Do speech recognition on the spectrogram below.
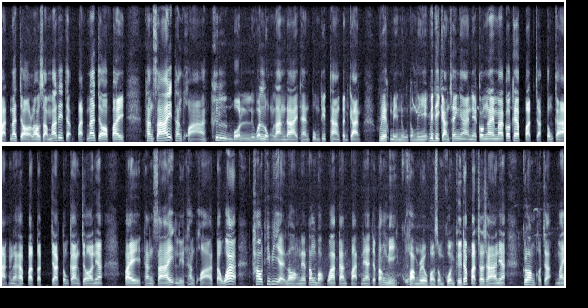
ปัดหน้าจอ เราสามารถที่จะปัดหน้าจอไปทางซ้ายทางขวาขึ้นบน หรือว่าลงล่างได้ แทนปุ่มทิศทางเป็นการเรียกเมนูตรงนี้ วิธีการใช้งานเนี่ยก็ง่ายมากก็แค่ปัดจากตรงกลางนะครับ ปัดจากตรงกลางจอเนี่ย ไปทางซ้ายหรือทางขวา แต่ว่าเท่าที่พี่ใหญ่ลองเนี่ยต้องบอกว่าการปัดเนี่ยจะต้องมีความเร็วพอสมควร คือถ้าปัดช้าๆเนี่ยกล้องเขาจะไม่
